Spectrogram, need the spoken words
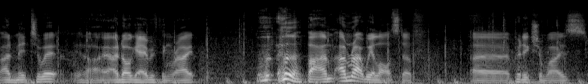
Admit to it. You know, I, I don't get everything right. but I'm, I'm right with a lot of stuff, uh, prediction-wise.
